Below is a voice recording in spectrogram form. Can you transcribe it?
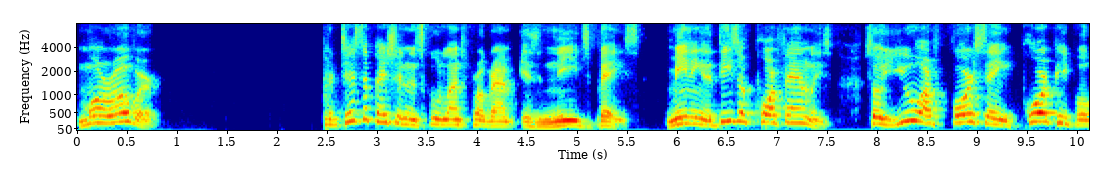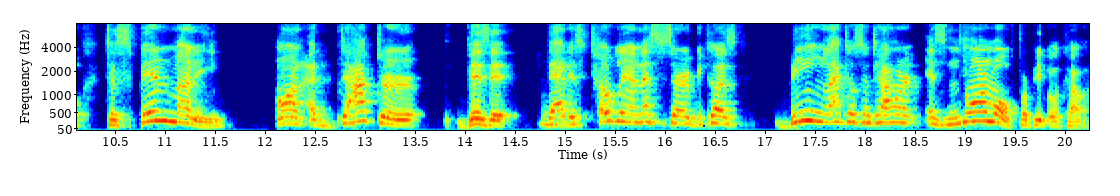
Moreover, participation in the school lunch program is needs based, meaning that these are poor families. So you are forcing poor people to spend money on a doctor visit that is totally unnecessary because being lactose intolerant is normal for people of color.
